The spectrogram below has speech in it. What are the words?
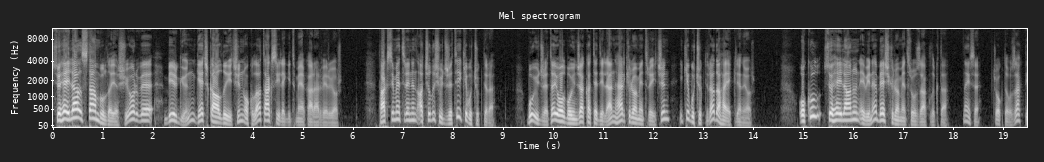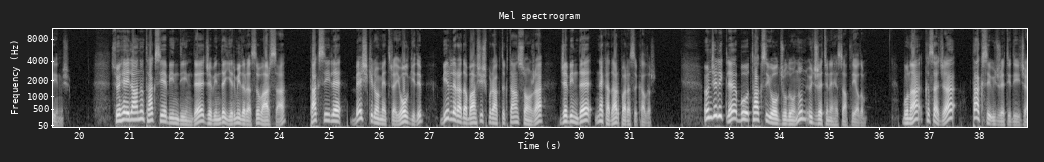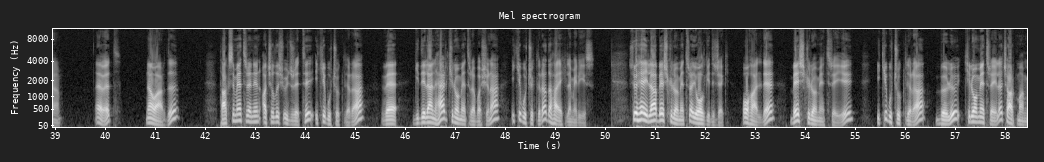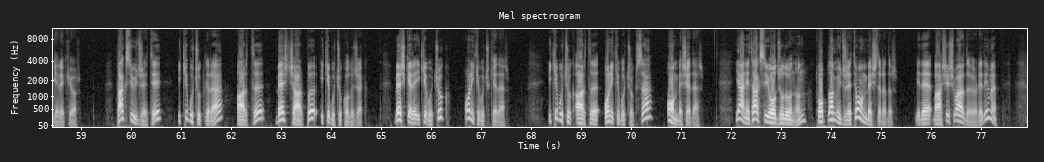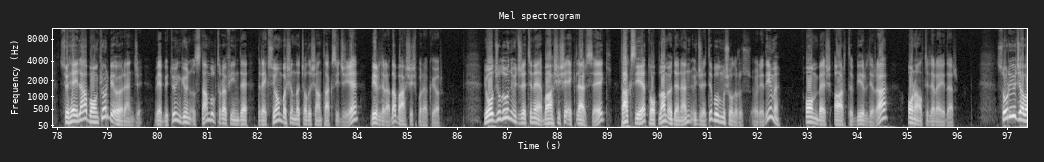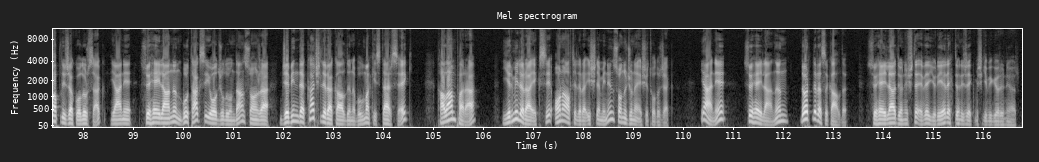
Süheyla İstanbul'da yaşıyor ve bir gün geç kaldığı için okula taksiyle gitmeye karar veriyor. Taksimetrenin açılış ücreti 2,5 lira. Bu ücrete yol boyunca kat edilen her kilometre için 2,5 lira daha ekleniyor. Okul, Süheyla'nın evine 5 kilometre uzaklıkta. Neyse, çok da uzak değilmiş. Süheyla'nın taksiye bindiğinde cebinde 20 lirası varsa, taksiyle 5 kilometre yol gidip 1 lirada bahşiş bıraktıktan sonra cebinde ne kadar parası kalır? Öncelikle bu taksi yolculuğunun ücretini hesaplayalım. Buna kısaca taksi ücreti diyeceğim. Evet, ne vardı? Taksimetrenin açılış ücreti 2,5 lira ve gidilen her kilometre başına 2,5 lira daha eklemeliyiz. Süheyla 5 kilometre yol gidecek. O halde 5 kilometreyi 2,5 lira bölü kilometre ile çarpmam gerekiyor. Taksi ücreti 2,5 lira artı 5 çarpı 2,5 olacak. 5 kere 2,5, 12,5 eder. 2,5 artı 12,5 ise 15 eder. Yani taksi yolculuğunun toplam ücreti 15 liradır. Bir de bahşiş vardı, öyle değil mi? Süheyla bonkör bir öğrenci ve bütün gün İstanbul trafiğinde direksiyon başında çalışan taksiciye 1 lirada bahşiş bırakıyor. Yolculuğun ücretine bahşişi eklersek, taksiye toplam ödenen ücreti bulmuş oluruz, öyle değil mi? 15 artı 1 lira, 16 lira eder. Soruyu cevaplayacak olursak, yani Süheyla'nın bu taksi yolculuğundan sonra cebinde kaç lira kaldığını bulmak istersek, kalan para, 20 lira eksi 16 lira işleminin sonucuna eşit olacak. Yani Süheyla'nın 4 lirası kaldı. Süheyla dönüşte eve yürüyerek dönecekmiş gibi görünüyor.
